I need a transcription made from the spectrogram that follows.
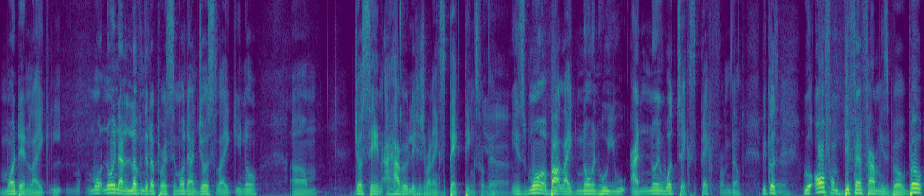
more than like more knowing and loving the other person more than just like you know, um, just saying I have a relationship and I expect things from them. It's more about like knowing who you and knowing what to expect from them because we're all from different families, bro. Bro,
